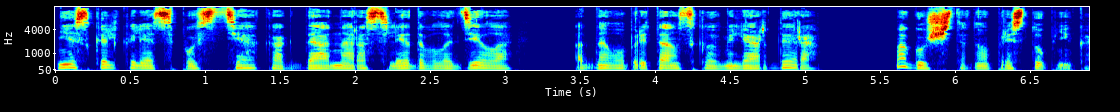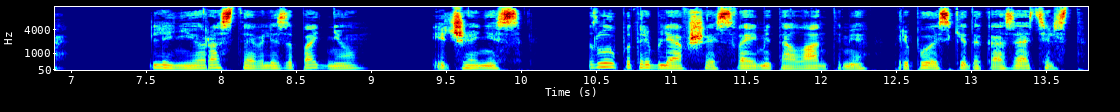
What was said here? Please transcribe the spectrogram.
Несколько лет спустя, когда она расследовала дело одного британского миллиардера, могущественного преступника, для нее расставили западню, и Дженнис, злоупотреблявшая своими талантами при поиске доказательств,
